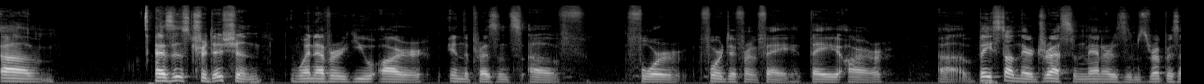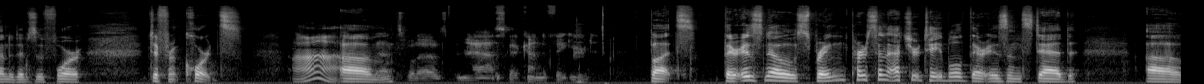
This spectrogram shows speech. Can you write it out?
Um, as is tradition, whenever you are in the presence of four four different fae, they are uh, based on their dress and mannerisms representatives of four different courts. Ah, Um, That's what I was going to ask. I kind of figured. but there is no spring person at your table. There is instead uh,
